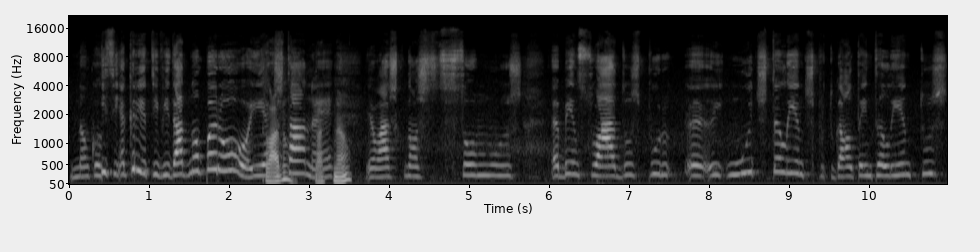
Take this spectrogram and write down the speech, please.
não. E sim, a criatividade não parou, e é claro, está, não é? Não. Eu acho que nós somos abençoados por uh, muitos talentos. Portugal tem talentos.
